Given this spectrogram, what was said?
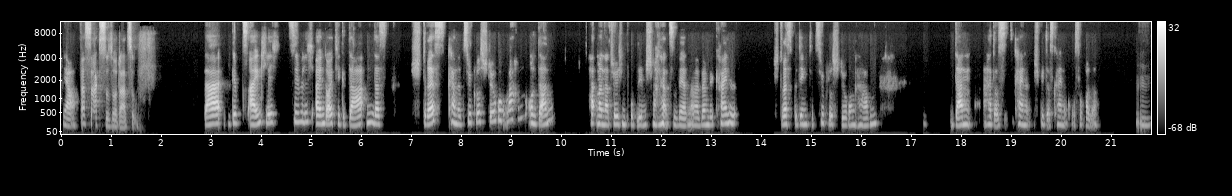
Ja. Was sagst du so dazu? Da gibt es eigentlich ziemlich eindeutige Daten, dass Stress kann eine Zyklusstörung machen und dann hat man natürlich ein Problem, schwanger zu werden. Aber wenn wir keine stressbedingte Zyklusstörung haben, dann hat das keine, spielt das keine große Rolle. Mhm.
